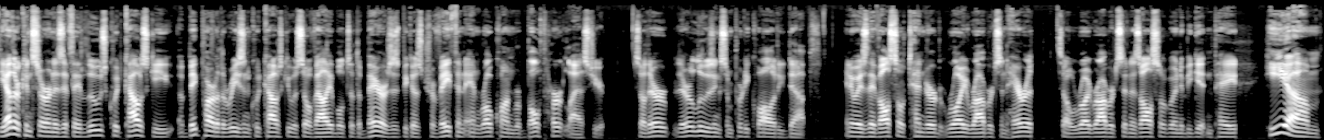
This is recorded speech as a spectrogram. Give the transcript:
the other concern is if they lose Kwiatkowski, a big part of the reason Kwiatkowski was so valuable to the Bears is because Trevathan and Roquan were both hurt last year. So they're they're losing some pretty quality depth. Anyways, they've also tendered Roy Robertson Harris. So Roy Robertson is also going to be getting paid. He um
